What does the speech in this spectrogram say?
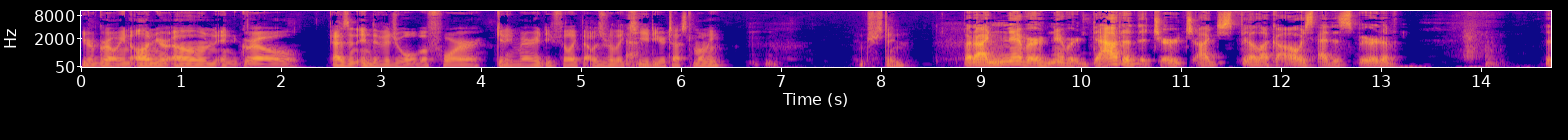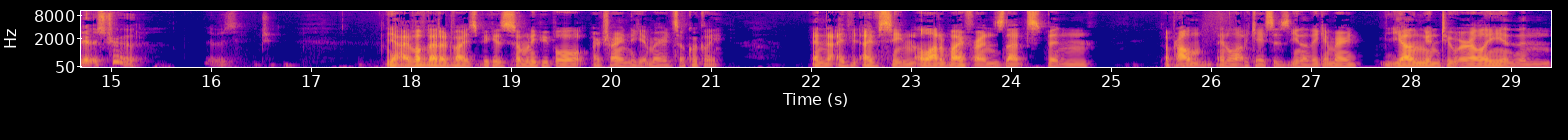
your growing on your own and grow as an individual before getting married? Do you feel like that was really key to your testimony? Mm-hmm. Interesting. But I never, never doubted the church. I just feel like I always had the spirit of that it was true. It was True. Yeah, I love that advice because so many people are trying to get married so quickly. And I, I've seen a lot of my friends that's been a problem in a lot of cases. You know, they get married young and too early, and then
